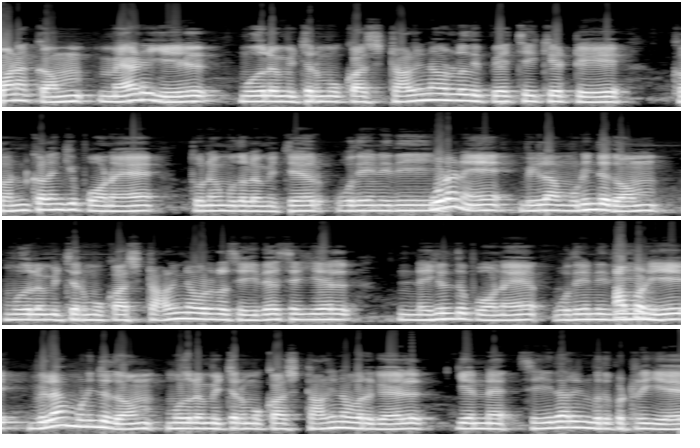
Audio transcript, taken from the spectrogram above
வணக்கம். மேடையில் முதலமைச்சர் மு க ஸ்டாலின் அவர்களது பேச்சை கேட்டு கண் கலங்கி போன துணை முதலமைச்சர் உதயநிதி. உடனே விழா முடிந்ததும் முதலமைச்சர் மு க ஸ்டாலின் அவர்கள் செய்த செயல் நெகிழ்ந்து போன உதயநிதி. அப்படி விழா முடிந்ததும் முதலமைச்சர் மு க ஸ்டாலின் அவர்கள் என்ன செய்தார் என்பது பற்றிய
